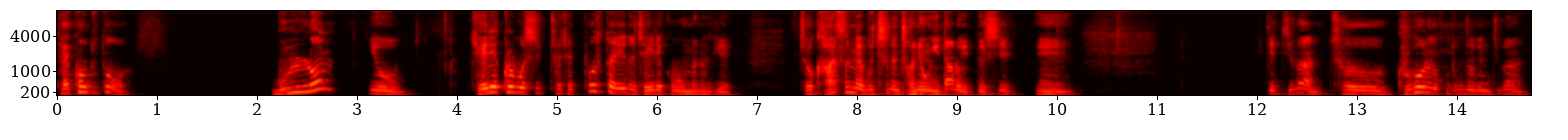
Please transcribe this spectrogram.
데코드도 물론 요 제이레커 보시 저 포스터에 있는 제이레커 보면은 이게 저 가슴에 붙이는 전용이 따로 있듯이 예. 있겠지만 저 그거는 공통적이지만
